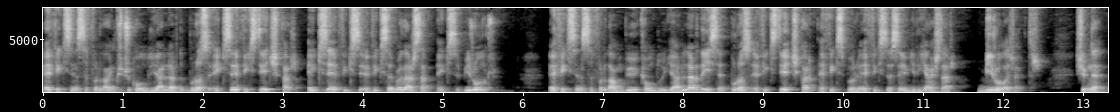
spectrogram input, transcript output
Fx'in sıfırdan küçük olduğu yerlerde burası eksi fx diye çıkar. Eksi fx'i fx'e bölersem eksi 1 olur. Fx'in sıfırdan büyük olduğu yerlerde ise burası fx diye çıkar. Fx bölü fx de sevgili gençler 1 olacaktır. Şimdi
